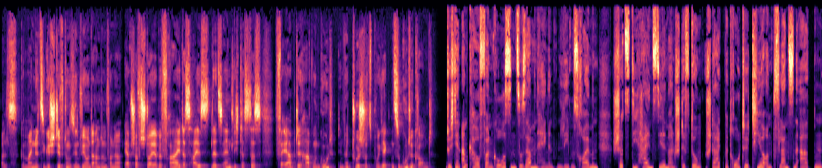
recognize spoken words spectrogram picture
Als gemeinnützige Stiftung sind wir unter anderem von der Erbschaftssteuer befreit. Das heißt letztendlich, dass das vererbte Hab und Gut den Naturschutzprojekten zugutekommt. Durch den Ankauf von großen zusammenhängenden Lebensräumen schützt die Heinz-Sielmann-Stiftung stark bedrohte Tier- und Pflanzenarten,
